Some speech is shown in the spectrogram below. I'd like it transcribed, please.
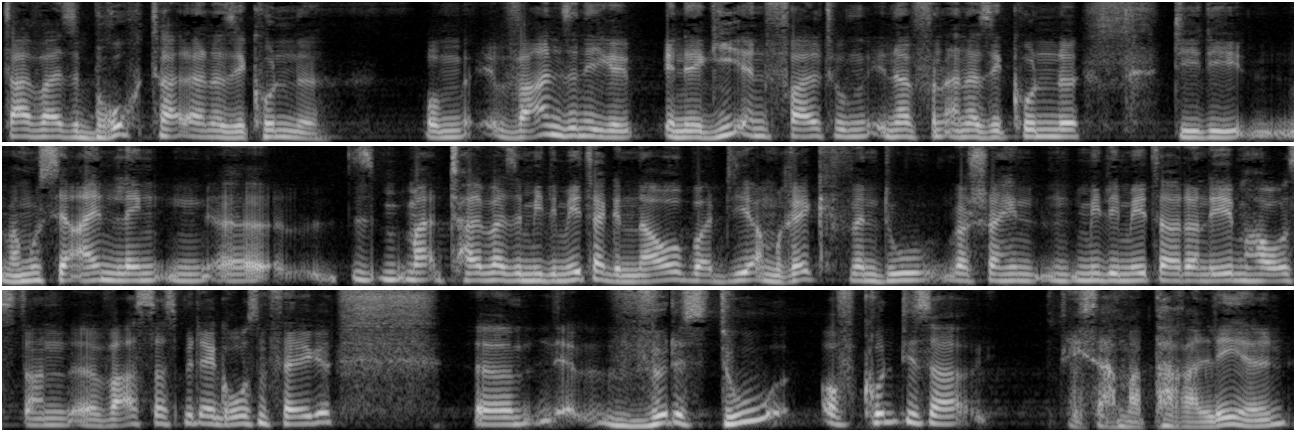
teilweise Bruchteil einer Sekunde um wahnsinnige Energieentfaltung innerhalb von einer Sekunde. Die, die, man muss ja einlenken, äh, teilweise Millimeter genau. Bei dir am Reck, wenn du wahrscheinlich einen Millimeter daneben haust, dann äh, war es das mit der großen Felge. Ähm, würdest du aufgrund dieser, ich sag mal, Parallelen,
